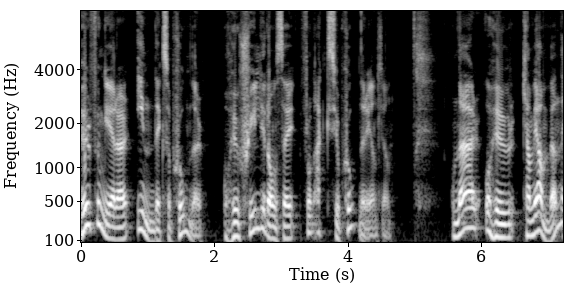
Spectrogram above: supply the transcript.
Hur fungerar indexoptioner och hur skiljer de sig från aktieoptioner egentligen? Och när och hur kan vi använda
